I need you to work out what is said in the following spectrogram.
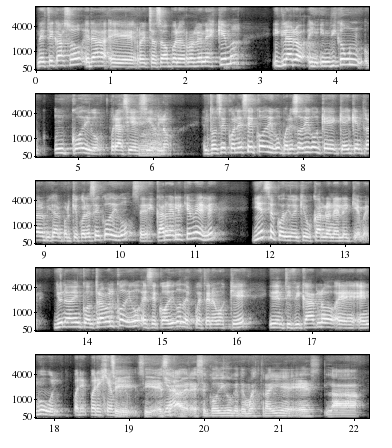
En este caso era eh, rechazado por error en esquema y claro, indica un, un código, por así decirlo. Ah. Entonces con ese código, por eso digo que, que, hay que entrar a picar, porque con ese código se descarga el XML y ese código hay que buscarlo en el XML. Y una vez encontrado el código, ese código después tenemos que identificarlo eh, en Google, por, por, ejemplo. Sí, sí, ese, a ver, ese código que te muestra ahí es la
